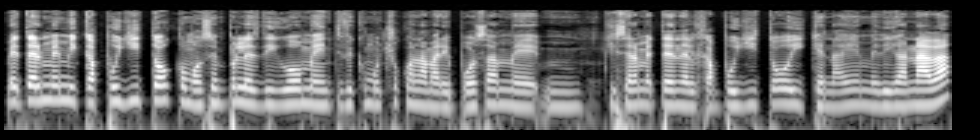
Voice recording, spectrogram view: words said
meterme en mi capullito, como siempre les digo, me identifico mucho con la mariposa, me mm, quisiera meter en el capullito y que nadie me diga nada.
